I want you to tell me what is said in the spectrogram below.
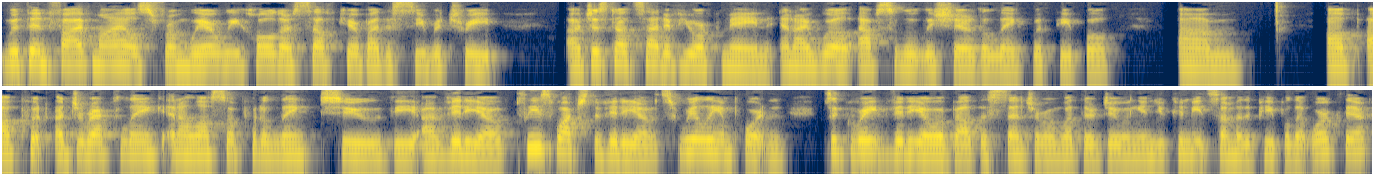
within five miles from where we hold our Self Care by the Sea retreat, uh, just outside of York, Maine. And I will absolutely share the link with people. Um, I'll, I'll put a direct link and I'll also put a link to the uh, video. Please watch the video. It's really important. It's a great video about the center and what they're doing. And you can meet some of the people that work there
